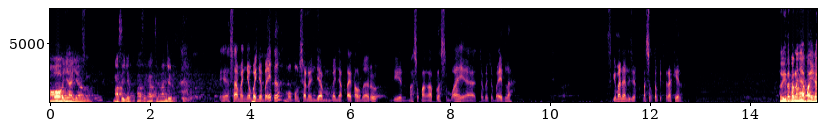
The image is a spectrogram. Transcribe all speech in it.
Oh iya iya. Masih ingat masih ingat lanjut. Ya sama nyoba-nyoba itu mumpung Shonen Jam banyak title baru di masuk manga plus semua ya coba-cobain lah. Terus gimana nih Zed? masuk topik terakhir tadi kita nanya apa ya?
